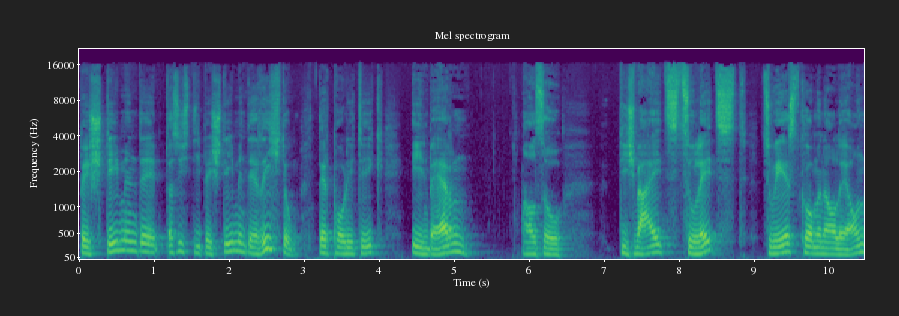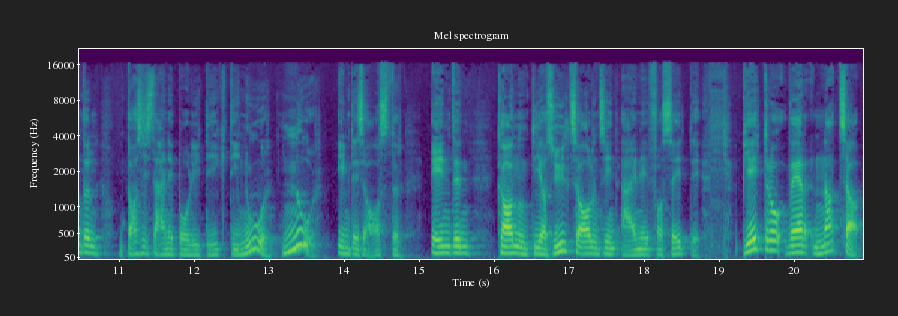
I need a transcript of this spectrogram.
bestimmende, das ist die bestimmende Richtung der Politik in Bern. Also die Schweiz zuletzt, zuerst kommen alle anderen und das ist eine Politik, die nur, nur im Desaster enden kann. Und die Asylzahlen sind eine Facette. Pietro Vernazza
